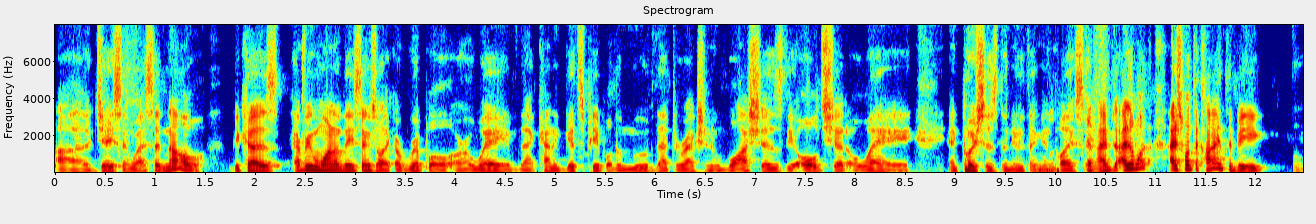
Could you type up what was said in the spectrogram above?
uh, Jason?" I said, "No." Because every one of these things are like a ripple or a wave that kind of gets people to move that direction, and washes the old shit away, and pushes the new thing in place. And I, I don't want, I just want the client to be. To Well,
